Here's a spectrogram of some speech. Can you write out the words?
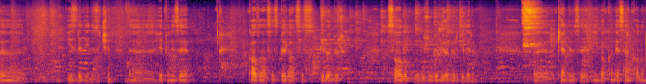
e, izlediğiniz için e, hepinize kazasız belasız bir ömür, sağlıklı, huzurlu bir ömür dilerim. E, kendinize iyi bakın, esen kalın.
